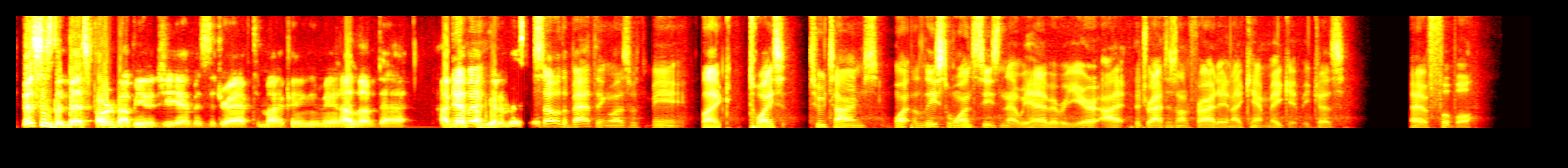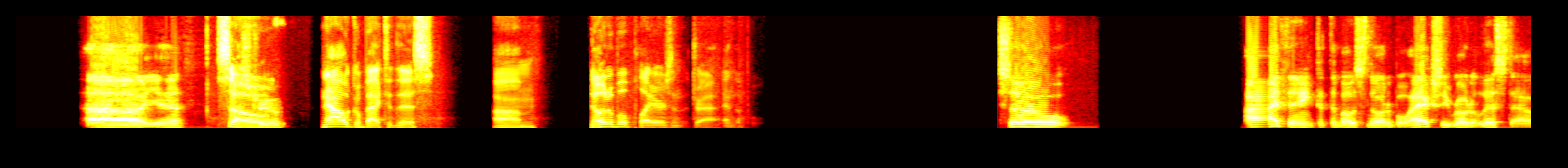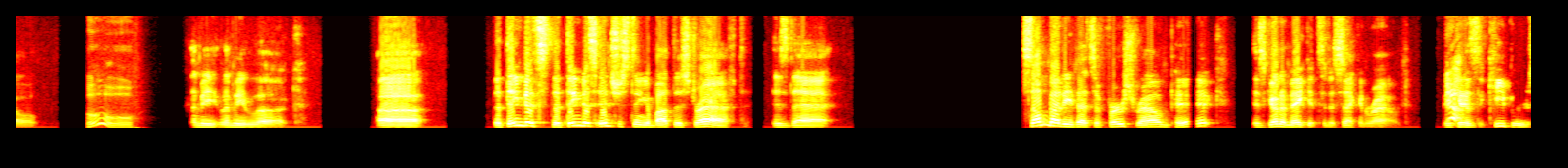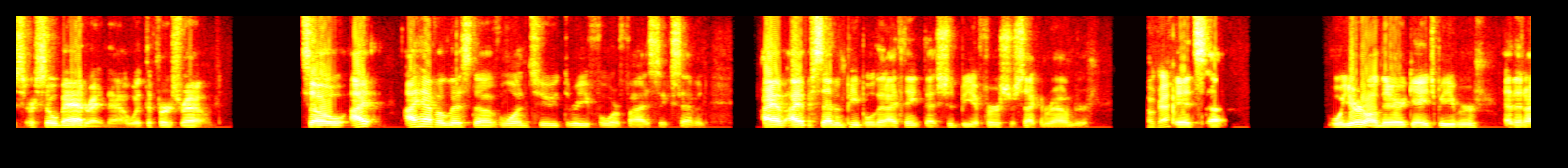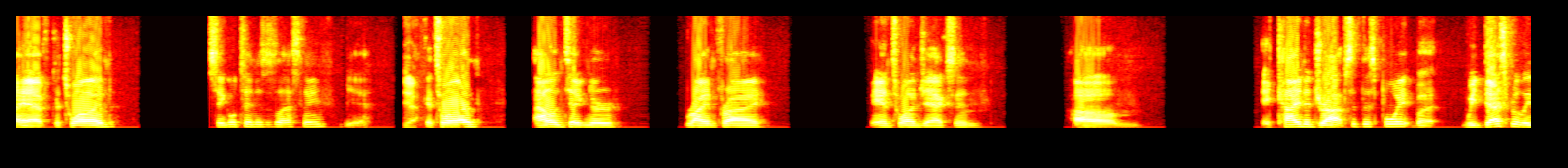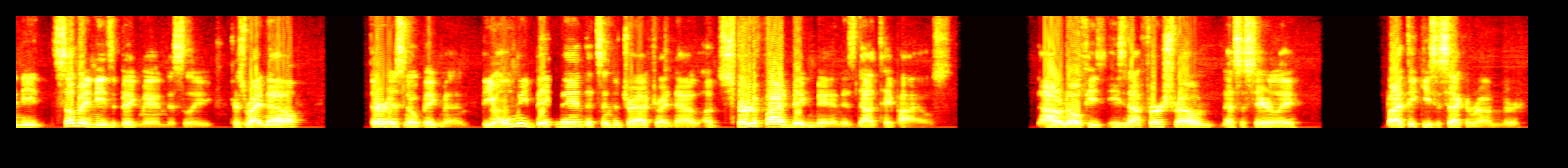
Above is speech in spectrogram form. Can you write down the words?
this is the best part about being a GM is the draft, in my opinion, man. I love that. I Yeah, I'm gonna miss it. So the bad thing was with me, like twice, two times, one at least one season that we have every year. I the draft is on Friday and I can't make it because I have football. Ah, yeah, So true. now I'll go back to this. Um, notable players in the draft in the pool. So I think that the most notable. I actually wrote a list out. Ooh, Let me let me look. Uh, the thing that's the thing that's interesting about this draft is that somebody that's a first round pick is going to make it to the second round Yeah. because the keepers are so bad right now with the first round. So I I have a list of one, two, three, four, five, six, seven. I have I have seven people that I think that should be a first or second rounder. okay. It's uh, well, you're on there, Gage Bieber, and then I have Katwan. Singleton is his last name. Yeah, Yeah. Katwan, Alan Tigner, Ryan Fry, Antoine Jackson. Um, it kind of drops at this point, but we desperately need somebody needs a big man in this league because right now there is no big man. The only big man that's in the draft right now, a certified big man, is Dante Piles. I don't know if he's he's not first round necessarily, but I think he's a second rounder.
